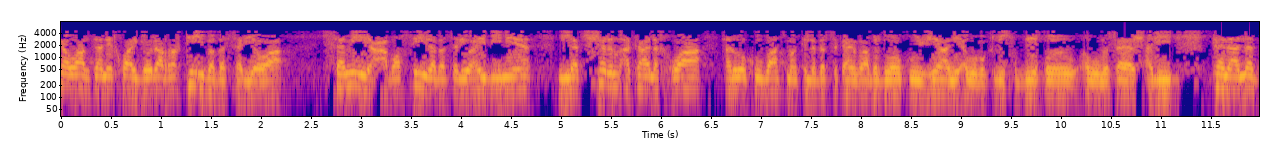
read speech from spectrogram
كوابزان إخوة يقول رقيبة بسريوا سميع بصيرة بس اللي وهي بينية لا تشرم أكال أخوا هل وكو باس ما كل درس كان رابط وكو جاني أبو بكر الصديق. أبو مسايا علي تناند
